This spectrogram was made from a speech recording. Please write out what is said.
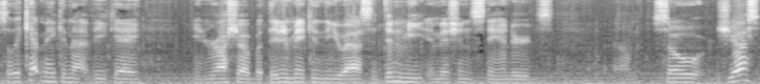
So they kept making that VK in Russia, but they didn't make it in the US. It didn't meet emission standards. Um, so just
